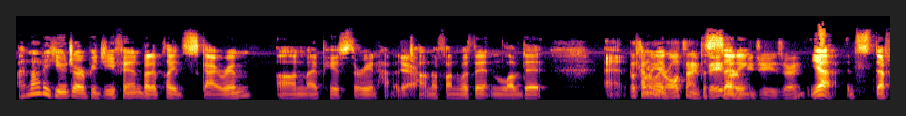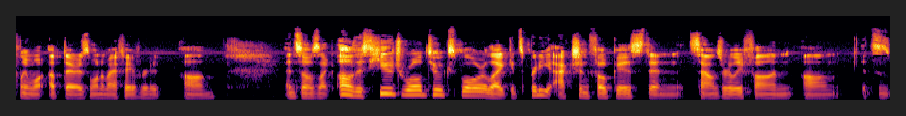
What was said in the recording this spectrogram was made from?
I'm not a huge RPG fan, but I played Skyrim on my PS3 and had a Yeah. ton of fun with it and loved it. And That's one of of your like all-time favorite setting- RPGs, right? yeah, it's definitely up there as one of my favorite. Um, and so I was like, oh, this huge world to explore. Like, it's pretty action focused and it sounds really fun. Um, it's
